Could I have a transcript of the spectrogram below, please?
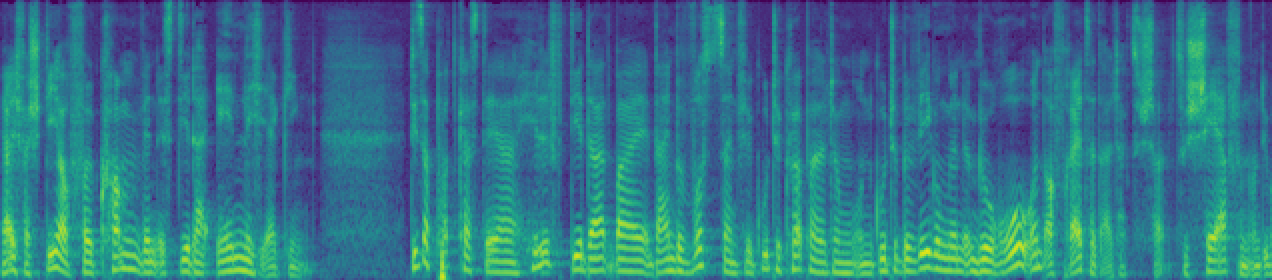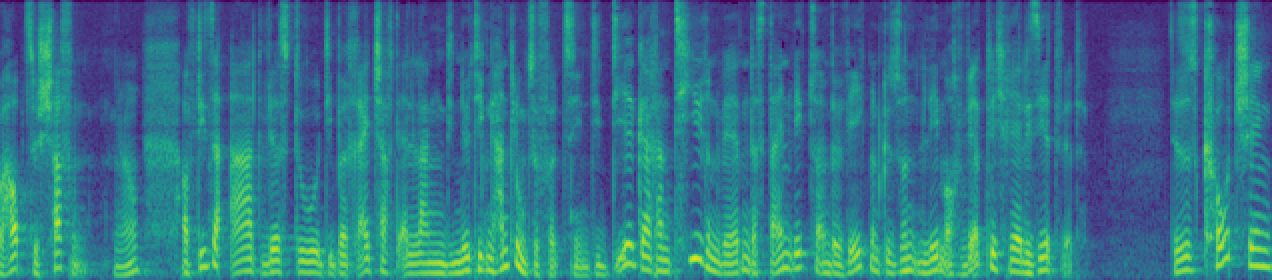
ja, ich verstehe auch vollkommen, wenn es dir da ähnlich erging. Dieser Podcast, der hilft dir dabei, dein Bewusstsein für gute Körperhaltung und gute Bewegungen im Büro und auch Freizeitalltag zu, zu schärfen und überhaupt zu schaffen. Ja. Auf diese Art wirst du die Bereitschaft erlangen, die nötigen Handlungen zu vollziehen, die dir garantieren werden, dass dein Weg zu einem bewegten und gesunden Leben auch wirklich realisiert wird. Dieses Coaching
